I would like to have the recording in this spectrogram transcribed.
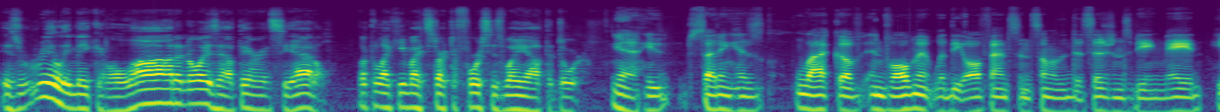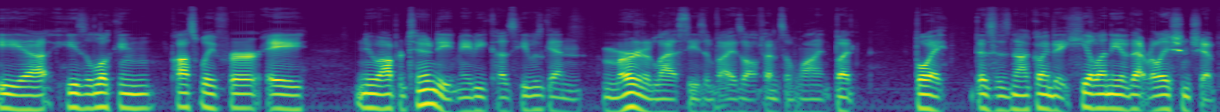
is really making a lot of noise out there in Seattle. Looking like he might start to force his way out the door. Yeah, he's citing his lack of involvement with the offense and some of the decisions being made. He uh, he's looking possibly for a new opportunity, maybe because he was getting murdered last season by his offensive line. But boy, this is not going to heal any of that relationship.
